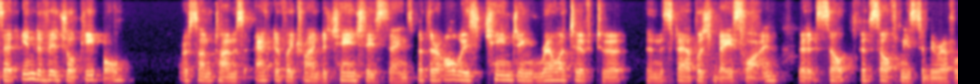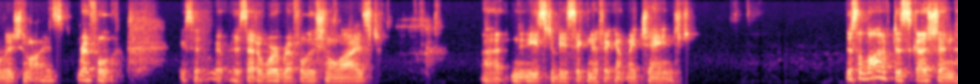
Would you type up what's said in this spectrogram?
that individual people are sometimes actively trying to change these things, but they're always changing relative to an established baseline that itself itself needs to be revolutionized. Revol is, it, is that a word, revolutionized? Uh, needs to be significantly changed. There's a lot of discussion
